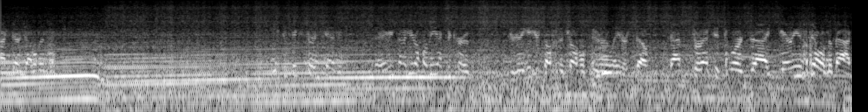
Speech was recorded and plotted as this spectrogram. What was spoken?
back there, gentlemen. Need to fix turn 10. So every time you're up on the exit curve, you're gonna get yourself into trouble sooner or later. So that's directed towards uh, Gary and Phil in the back.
